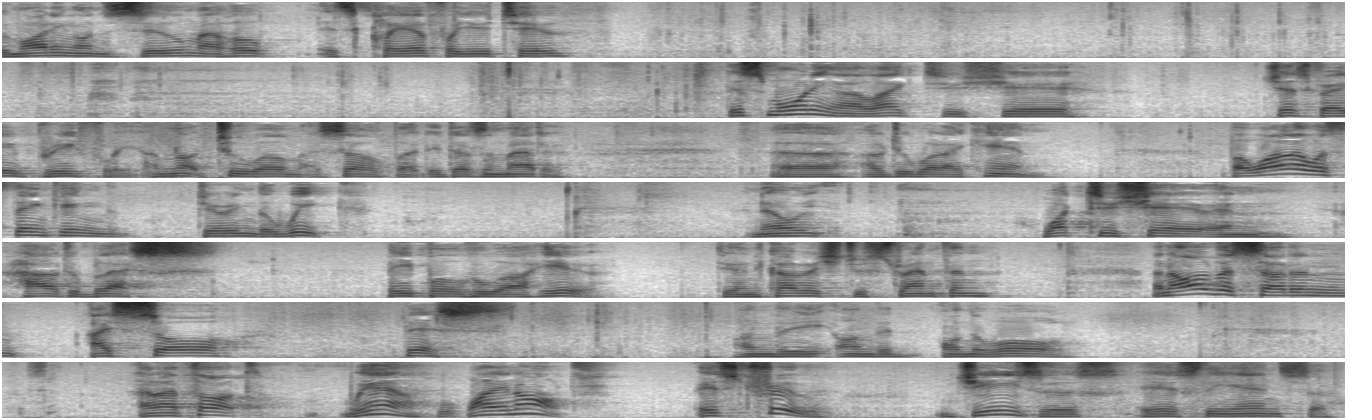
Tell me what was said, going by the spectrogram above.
Good morning on Zoom. I hope it's clear for you too. This morning I like to share just very briefly. I'm not too well myself, but it doesn't matter. Uh, I'll do what I can. But while I was thinking during the week, you know, what to share and how to bless people who are here, to encourage, to strengthen. And all of a sudden, I saw this on the, on the, on the wall. And I thought, well, why not? It's true. Jesus is the answer.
